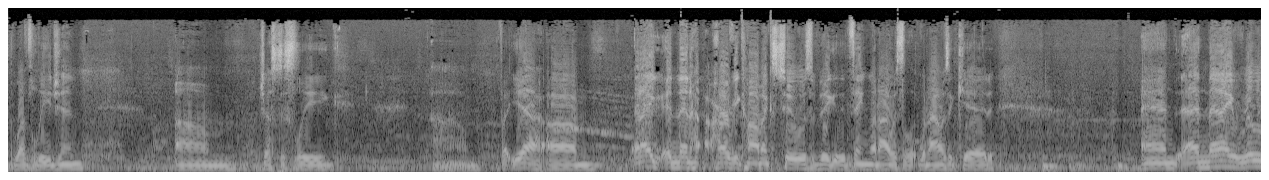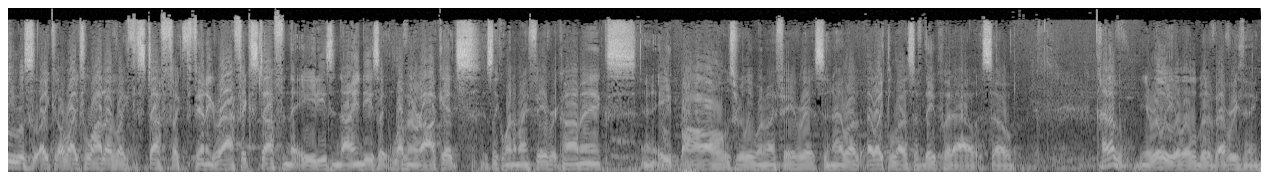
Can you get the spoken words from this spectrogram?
I loved Legion, um, Justice League, um, but yeah. Um, and I and then Harvey Comics too was a big thing when I was when I was a kid and and then I really was like I liked a lot of like the stuff like the Fantagraphic stuff in the 80s and 90s like Love and Rockets is like one of my favorite comics and Eightball was really one of my favorites and I love I liked a lot of stuff they put out so kind of you know, really a little bit of everything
